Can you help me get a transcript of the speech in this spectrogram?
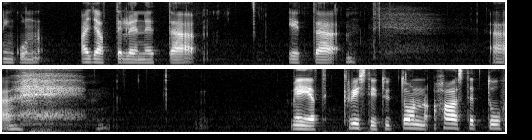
niin kuin ajattelen, että, että äh, meidät kristityt on haastettu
